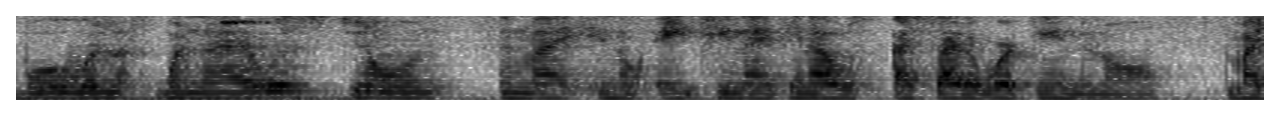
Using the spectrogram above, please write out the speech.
Well, when when I was you know in my you know 18, 19, I was I started working you know my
